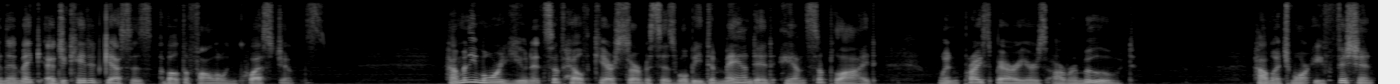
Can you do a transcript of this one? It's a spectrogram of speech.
and then make educated guesses about the following questions. How many more units of healthcare services will be demanded and supplied when price barriers are removed? How much more efficient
